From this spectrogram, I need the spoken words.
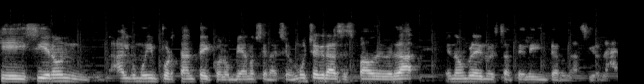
que hicieron algo muy importante de Colombianos en Acción. Muchas gracias, Pau, de verdad, en nombre de nuestra tele internacional.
